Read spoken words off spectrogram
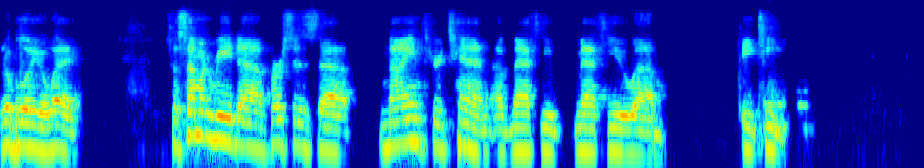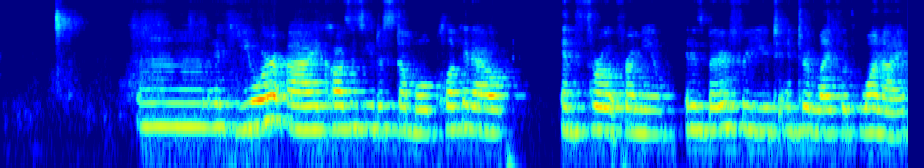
It'll blow you away. So, someone read uh, verses uh, 9 through 10 of Matthew Matthew um, 18. Um, if your eye causes you to stumble, pluck it out and throw it from you. It is better for you to enter life with one eye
